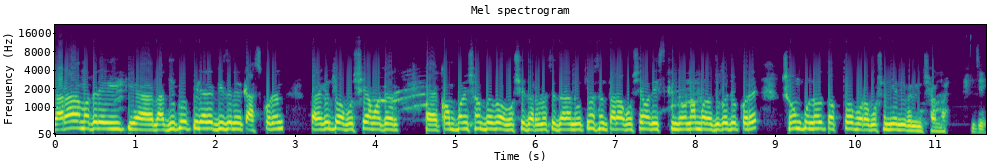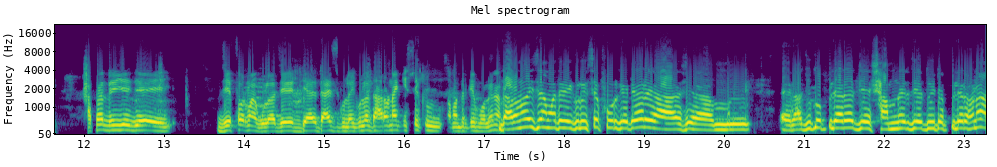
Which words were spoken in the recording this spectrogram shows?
যারা আমাদের এই রাজুকো পিলারের ডিজাইনের কাজ করেন তারা কিন্তু অবশ্যই আমাদের কোম্পানি সম্পর্কে অবশ্যই ধারণা আছে। যারা নতুন আছেন তারা অবশ্যই আমাদের স্ক্রিন নাম্বারে যোগাযোগ করে সম্পূর্ণ তথ্য পরামর্শ নিয়ে নেবেন ইনশাল্লাহ জি। আপনাদের এই যে- যে যে ফর্মা গুলা যে ডাইসগুলা এগুলো ধারণা কিছু একটু আমাদেরকে বলেন ধারণা হয়েছে আমাদের এগুলো হচ্ছে ফোর গেটের মানে আহ, রাজুকো পিলারের যে সামনের যে দুইটা পিলার হয় না।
